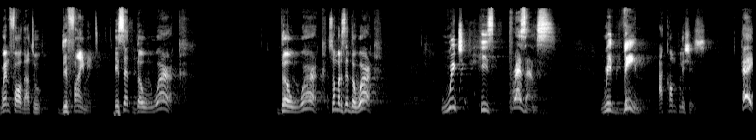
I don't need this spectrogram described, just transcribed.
went further to define it. He said, The work. The work. Somebody said, The work. Which his presence within accomplishes. Hey,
